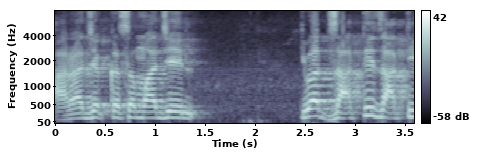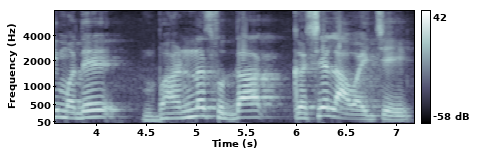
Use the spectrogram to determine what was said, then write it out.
अराजक कसं माजेल? किंवा जाती जातीमध्ये भांडणंसुद्धा कसे लावायचे?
